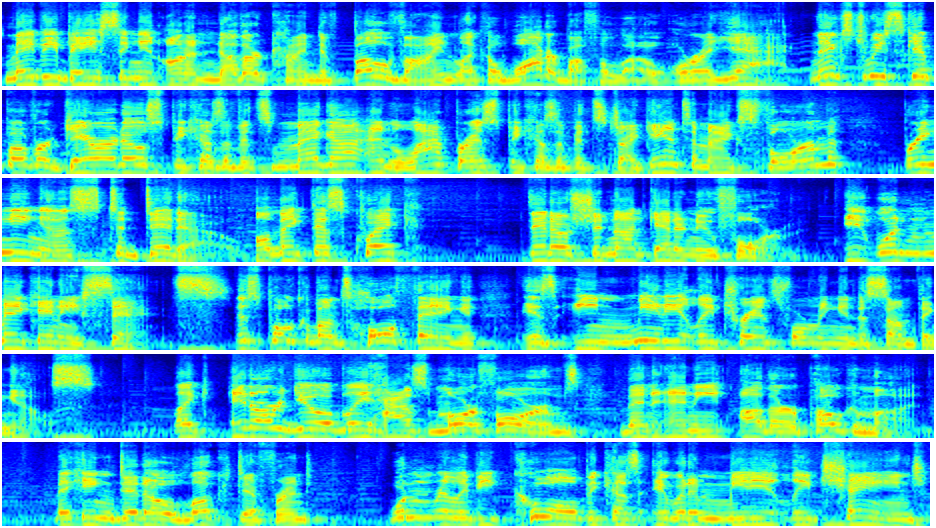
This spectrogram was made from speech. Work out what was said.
maybe basing it on another kind of bovine like a water buffalo or a yak. Next we skip over Gyarados because of its Mega and Lapras because of its Gigantamax form, bringing us to Ditto. I'll make this quick, Ditto should not get a new form. It wouldn't make any sense. This Pokemon's whole thing is immediately transforming into something else. Like, it arguably has more forms than any other Pokemon. Making Ditto look different wouldn't really be cool because it would immediately change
